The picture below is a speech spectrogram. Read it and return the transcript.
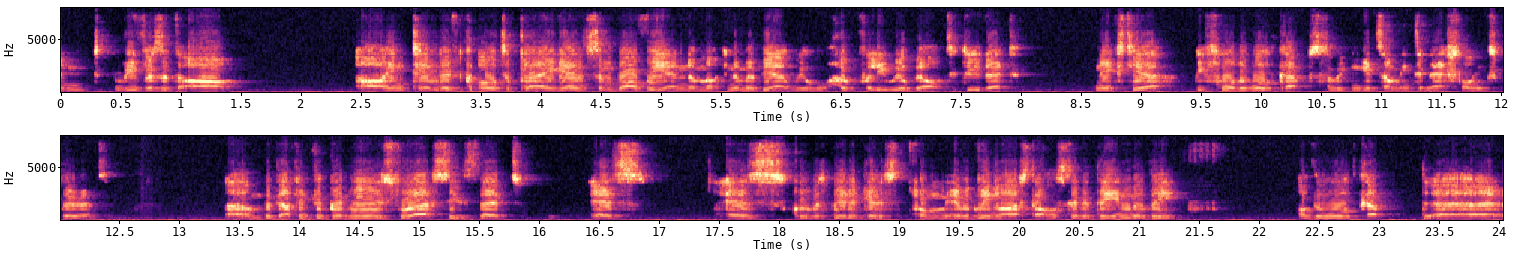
and revisit our our intended goal to play against Zimbabwe and Namibia. We'll hopefully we'll be able to do that next year before the World Cup, so we can get some international experience. Um, but I think the good news for us is that as as Cobus Bericus from Evergreen Lifestyle said at the end of the of the World Cup uh,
